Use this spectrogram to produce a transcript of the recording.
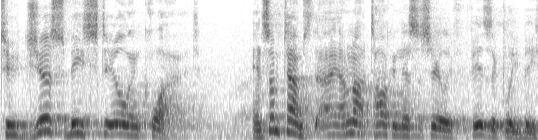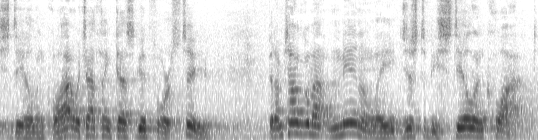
to just be still and quiet. And sometimes I'm not talking necessarily physically be still and quiet, which I think that's good for us too. But I'm talking about mentally just to be still and quiet.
